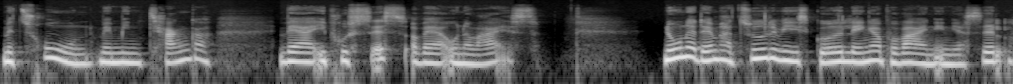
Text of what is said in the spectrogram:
med troen, med mine tanker, være i proces og være undervejs. Nogle af dem har tydeligvis gået længere på vejen end jeg selv,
